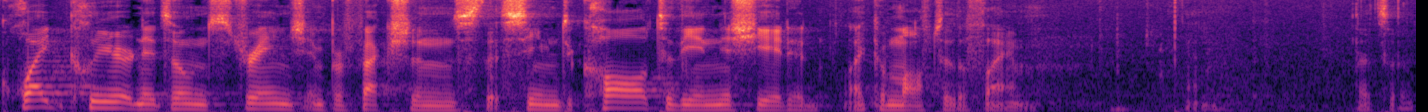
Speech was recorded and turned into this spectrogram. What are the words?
quite clear in its own strange imperfections that seem to call to the initiated like a moth to the flame. And that's it.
